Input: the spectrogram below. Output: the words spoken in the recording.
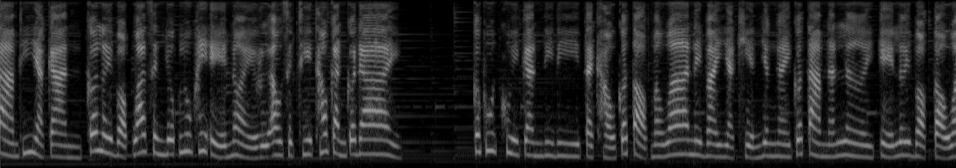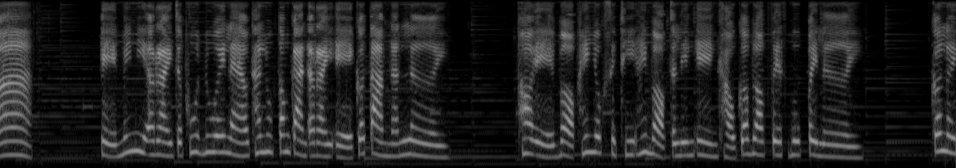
ตามที่อยากกัน ก็เลยบอกว่าเซ็นยกลูกให้เอ๋หน่อย หรือเอาสิทธิเท่ากันก็ได้ ก็พูดคุยกันดีๆ แต่เขาก็ตอบมาว่าในใบอยากเขียนยังไงก็ตามนั้นเลย เอ๋เลยบอกต่อว่าเอ๋ไม่มีอะไรจะพูดด้วยแล้ว ถ้าลูกต้องการอะไรเอ๋ก็ตามนั้นเลย พอเอ๋บอกให้ยกสิทธิให้บอกจะเลี้ยงเองเขาก็บล็อกเฟซบุ๊กไปเลย ก็เลย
